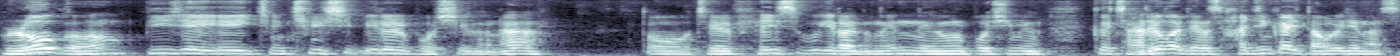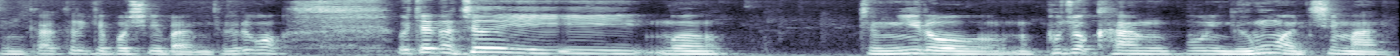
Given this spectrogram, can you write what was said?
블로그 BJH71을 보시거나 또 제 페이스북이라든가 이런 내용을 보시면 그 자료가 되는 사진까지 다 올려놨으니까 그렇게 보시기 바랍니다. 그리고 어쨌든 저희 이뭐 정리로 부족한 부분이 너무 많지만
